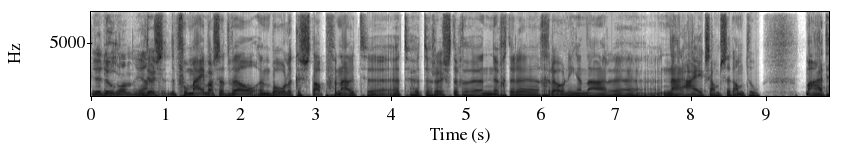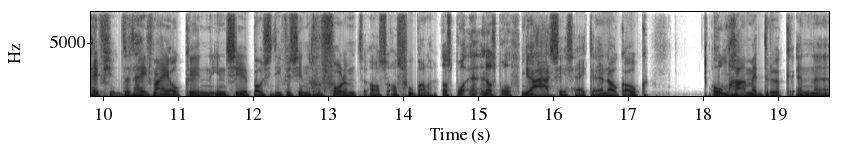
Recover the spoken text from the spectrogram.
De doelman. Ja. Dus voor mij was dat wel een behoorlijke stap vanuit eh, het, het rustige, nuchtere Groningen naar, naar Ajax Amsterdam toe. Maar het heeft, het heeft mij ook in, in zeer positieve zin gevormd als, als voetballer. als pro- en en als prof. Ja, zeer zeker. En ook, ook omgaan met druk. En eh,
